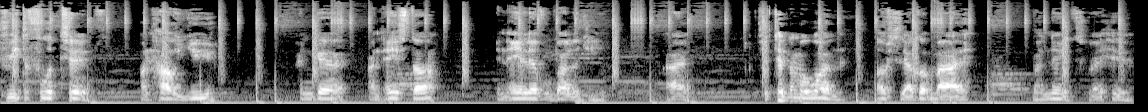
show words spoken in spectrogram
three to four tips on how you can get an A star in A level biology. Alright. So tip number one, obviously I got my my notes right here.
